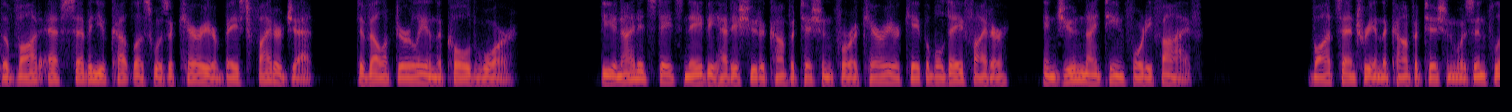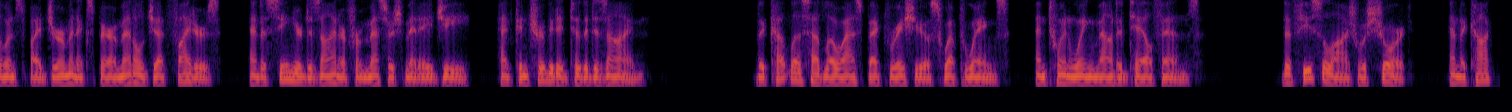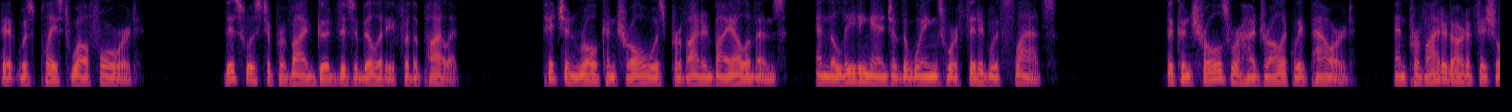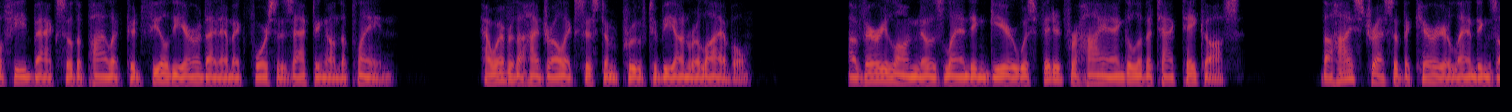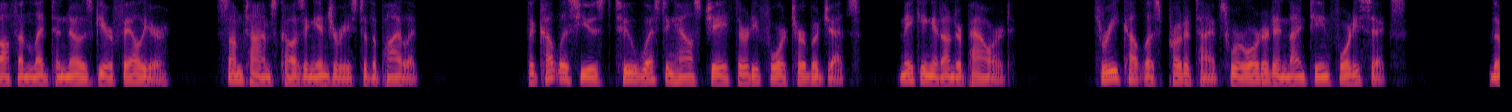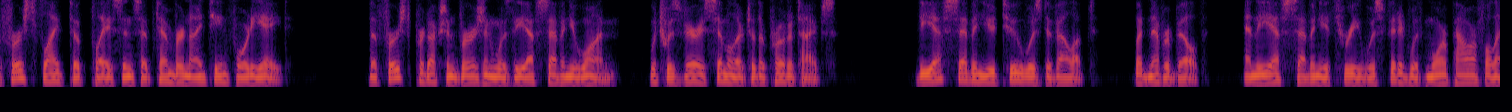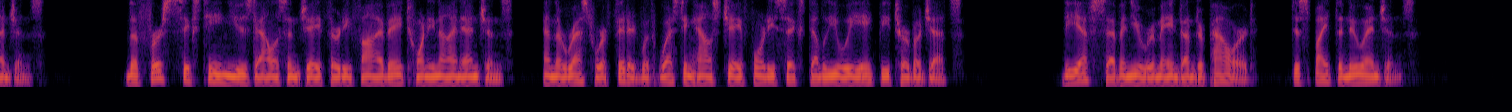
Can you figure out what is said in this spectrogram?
The Vought F-7U Cutlass was a carrier-based fighter jet, developed early in the Cold War. The United States Navy had issued a competition for a carrier-capable day fighter, in June 1945. Vought's entry in the competition was influenced by German experimental jet fighters, and a senior designer from Messerschmitt AG, had contributed to the design. The Cutlass had low aspect ratio swept wings, and twin-wing mounted tail fins. The fuselage was short, and the cockpit was placed well forward. This was to provide good visibility for the pilot. Pitch and roll control was provided by Elevons, and the leading edge of the wings were fitted with slats. The controls were hydraulically powered, and provided artificial feedback so the pilot could feel the aerodynamic forces acting on the plane. However the hydraulic system proved to be unreliable. A very long nose landing gear was fitted for high angle of attack takeoffs. The high stress of the carrier landings often led to nose gear failure, sometimes causing injuries to the pilot. The Cutlass used two Westinghouse J-34 turbojets, making it underpowered. Three Cutlass prototypes were ordered in 1946. The first flight took place in September 1948. The first production version was the F-7U-1, which was very similar to the prototypes. The F-7U-2 was developed, but never built, and the F-7U-3 was fitted with more powerful engines. The first 16 used Allison J35A29 engines, and the rest were fitted with Westinghouse J46WE8B turbojets. The F-7U remained underpowered, despite the new engines.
